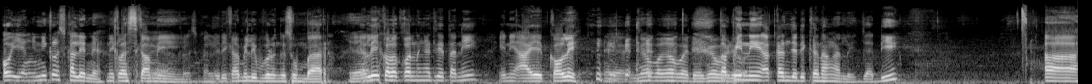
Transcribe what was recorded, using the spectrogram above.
Oh, yang ini kelas kalian ya? Ini kelas kami. kelas kalian. Jadi kami liburan ke Sumbar. Ya, Li, kalau kau dengar cerita nih, ini aib kau, Li. Iya, ngapa ngapa dia, ngapa Tapi ini akan jadi kenangan, Li. Jadi eh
